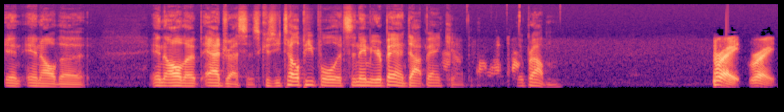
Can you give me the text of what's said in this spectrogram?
in, in all the in all the addresses because you tell people it's the name of your band, dot Bandcamp. No problem. Right, right.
